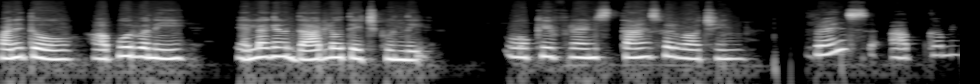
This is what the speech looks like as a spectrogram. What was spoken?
పనితో అపూర్వని ఎలాగైనా దారిలో తెచ్చుకుంది. Okay friends thanks for watching. Friends upcoming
